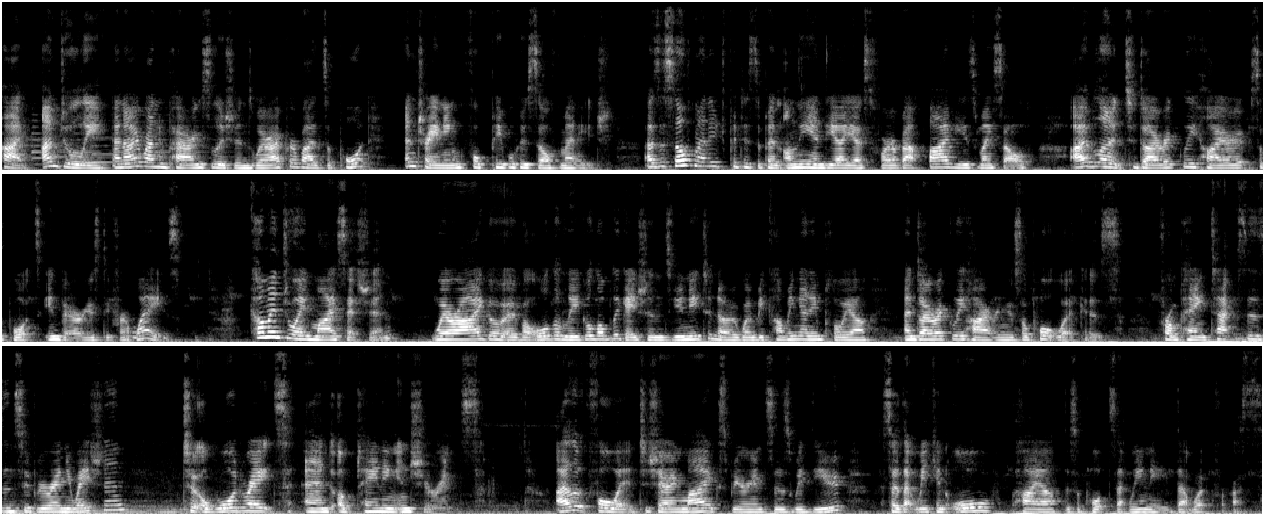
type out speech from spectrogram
Hi, I'm Julie and I run Empowering Solutions where I provide support and training for people who self-manage. As a self-managed participant on the NDIS for about five years myself, I've learned to directly hire supports in various different ways. Come and join my session where I go over all the legal obligations you need to know when becoming an employer and directly hiring your support workers, from paying taxes and superannuation to award rates and obtaining insurance. I look forward to sharing my experiences with you so that we can all hire the supports that we need that work for us.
